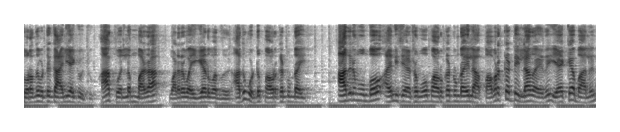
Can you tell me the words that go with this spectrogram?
തുറന്നു വിട്ട് കാലിയാക്കി വെച്ചു. ആ കൊല്ലം മഴ വളരെ വൈകിയാണ് വന്നത്. അതുകൊണ്ട് പവർ കട്ട് ഉണ്ടായി. അതിനു മുമ്പോ അതിന് ശേഷമോ പവർ കട്ട് ഉണ്ടായില്ല. പവർ കട്ട് ഇല്ലാതായത് എ കെ ബാലൻ.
